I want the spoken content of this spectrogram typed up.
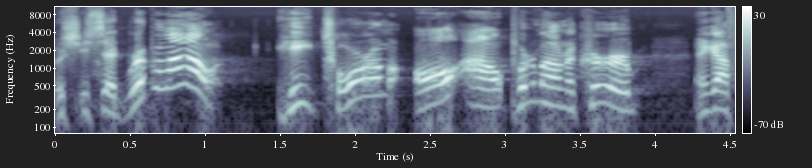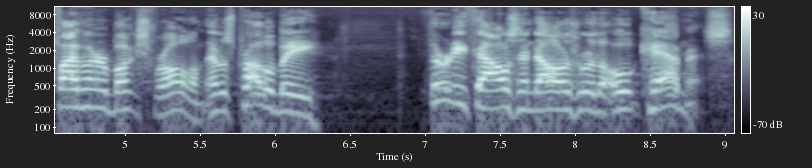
But she said, rip them out. He tore them all out, put them on the curb, and got 500 bucks for all of them. That was probably $30,000 worth of oak cabinets.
